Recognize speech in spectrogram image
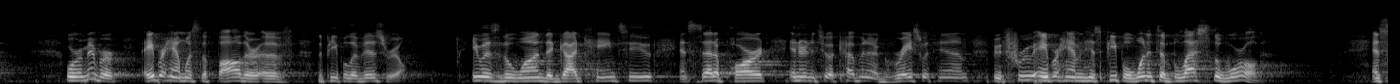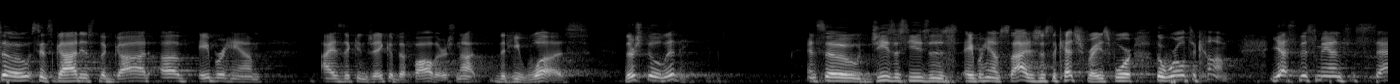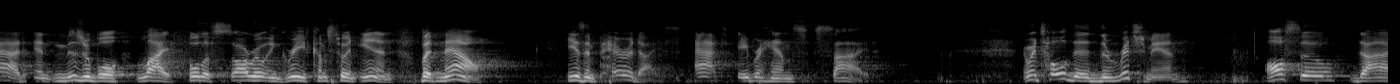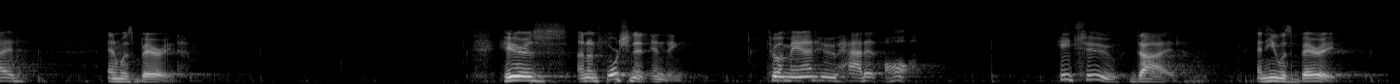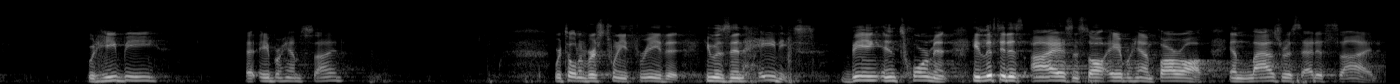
Well, remember, Abraham was the father of the people of Israel. He was the one that God came to and set apart, entered into a covenant of grace with him, who through Abraham and his people wanted to bless the world. And so, since God is the God of Abraham, Isaac, and Jacob, the fathers, not that he was, they're still living. And so Jesus uses Abraham's side as just a catchphrase for the world to come. Yes, this man's sad and miserable life, full of sorrow and grief, comes to an end, but now he is in paradise at Abraham's side. And we're told that the rich man also died and was buried. Here's an unfortunate ending to a man who had it all. He too died and he was buried. Would he be at Abraham's side? We're told in verse 23 that he was in Hades, being in torment. He lifted his eyes and saw Abraham far off and Lazarus at his side.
